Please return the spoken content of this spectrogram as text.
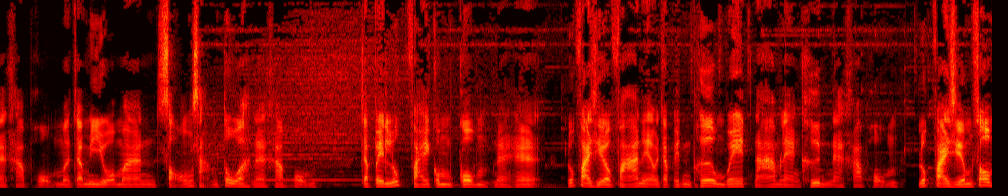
นะครับผมมันจะมีอยู่ประมาณ 2-3 ตัวนะครับผมจะเป็นลูกไฟกลมๆนะฮะ ลูกไฟสีฟ้าเนี่ยมันจะเป็นเพิ่มเวทน้ำแรงขึ้นนะครับผมลูกไฟสีส้ม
